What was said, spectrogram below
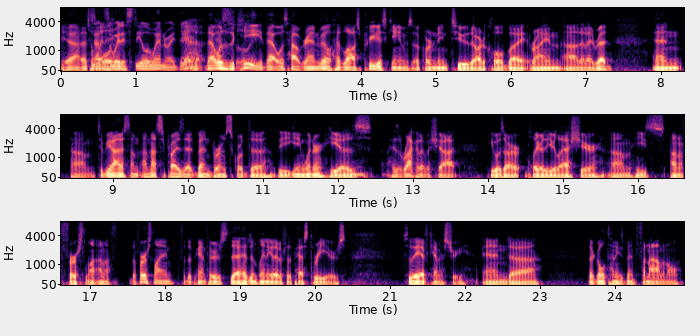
yeah, that's That's the way to steal a win, right there. Yeah. that was the key. That was how Grandville had lost previous games, according to the article by Ryan uh, that I read. And um, to be honest, I'm, I'm not surprised that Ben Burns scored the the game winner. He has has a rocket of a shot. He was our player of the year last year. Um, he's on a first line on a, the first line for the Panthers that has been playing together for the past three years. So they have chemistry, and uh, their goaltending has been phenomenal.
